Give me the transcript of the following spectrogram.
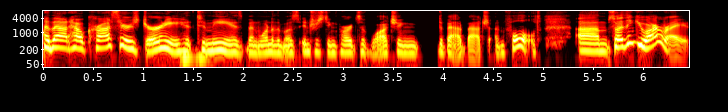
about how Crosshair's journey to me has been one of the most interesting parts of watching the Bad Batch unfold. Um, so I think you are right.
